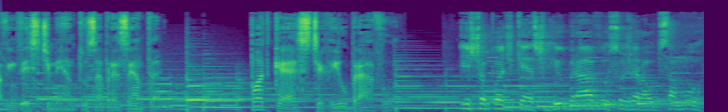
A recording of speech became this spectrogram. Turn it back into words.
Bravo Investimentos apresenta Podcast Rio Bravo. Este é o podcast Rio Bravo, eu sou Geraldo Samor.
